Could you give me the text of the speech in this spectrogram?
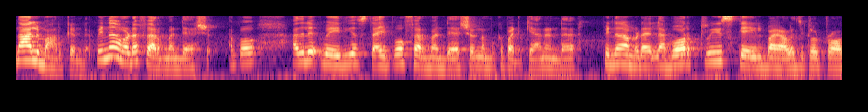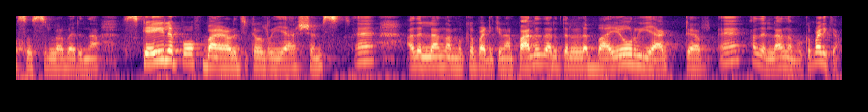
നാല് മാർക്കുണ്ട്. പിന്നെ നമ്മുടെ ഫെർമെന്റേഷൻ അപ്പോൾ അതിൽ വേരിയസ് ടൈപ്പ് ഓഫ് ഫെർമെന്റേഷൻ നമുക്ക് പഠിക്കാനുണ്ട്. പിന്നെ നമ്മുടെ ലബോറട്ടറി സ്കെയിൽ ബയോളജിക്കൽ പ്രോസസ്സിൽ വരുന്ന scale up of biological reactions അതെല്ലാം നമുക്ക് പഠിക്കണം. പലതരത്തിലുള്ള ബയോ റിയാക്ടർ അതെല്ലാം നമുക്ക് പഠിക്കാം.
